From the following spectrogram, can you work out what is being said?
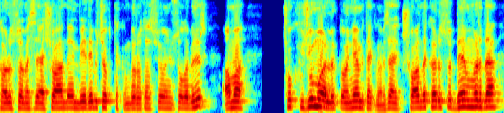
Caruso mesela şu anda NBA'de birçok takımda rotasyon oyuncusu olabilir ama çok hücum ağırlıklı oynayan bir takım. Mesela şu anda Caruso Denver'da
